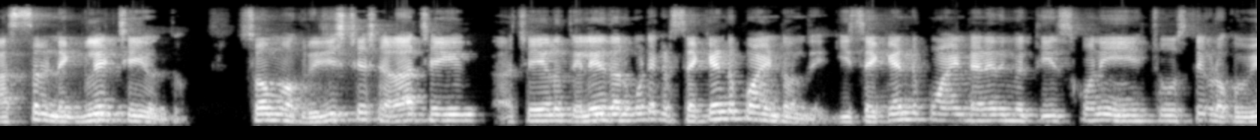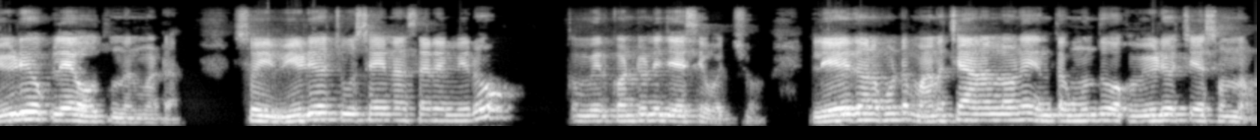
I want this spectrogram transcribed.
అస్సలు నెగ్లెక్ట్ చేయొద్దు. సో మాకు రిజిస్ట్రేషన్ ఎలా చేయ చేయాలో తెలియదు అనుకుంటే ఇక్కడ సెకండ్ పాయింట్ ఉంది. ఈ సెకండ్ పాయింట్ అనేది మీరు తీసుకొని చూస్తే ఇక్కడ ఒక వీడియో ప్లే అవుతుంది అనమాట సో ఈ వీడియో చూసైనా సరే మీరు మీరు కంటిన్యూ చేసేవచ్చు లేదు అనుకుంటే మన ఛానల్లోనే ఇంతకుముందు ఒక వీడియో చేసి ఉన్నాం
